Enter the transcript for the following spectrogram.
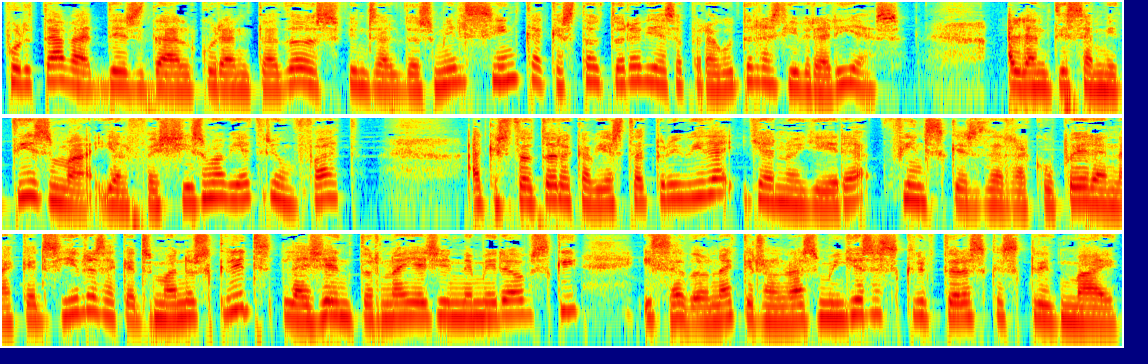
portava des del 42 fins al 2005 que aquesta autora havia desaparegut de les llibreries. L'antisemitisme i el feixisme havia triomfat. Aquesta autora que havia estat prohibida ja no hi era fins que es recuperen aquests llibres, aquests manuscrits, la gent torna a llegir Nemirovsky i s'adona que és una de les millors escriptores que ha escrit mai.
